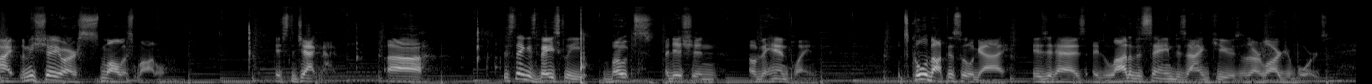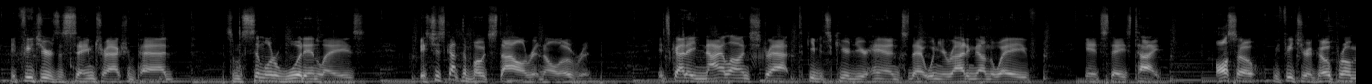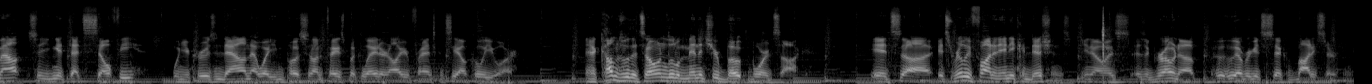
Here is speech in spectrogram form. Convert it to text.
All right, let me show you our smallest model. It's the jackknife. Uh, this thing is basically BOTE's edition of the hand plane. What's cool about this little guy is it has a lot of the same design cues as our larger boards. It features the same traction pad, some similar wood inlays. It's just got the boat style written all over it. It's got a nylon strap to keep it secured to your hand so that when you're riding down the wave, it stays tight. Also, we feature a GoPro mount so you can get that selfie when you're cruising down. That way you can post it on Facebook later and all your friends can see how cool you are. And it comes with its own little miniature BOTE board sock. It's, uh, it's really fun in any conditions, you know, as, as a grown-up, whoever gets sick of body surfing.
